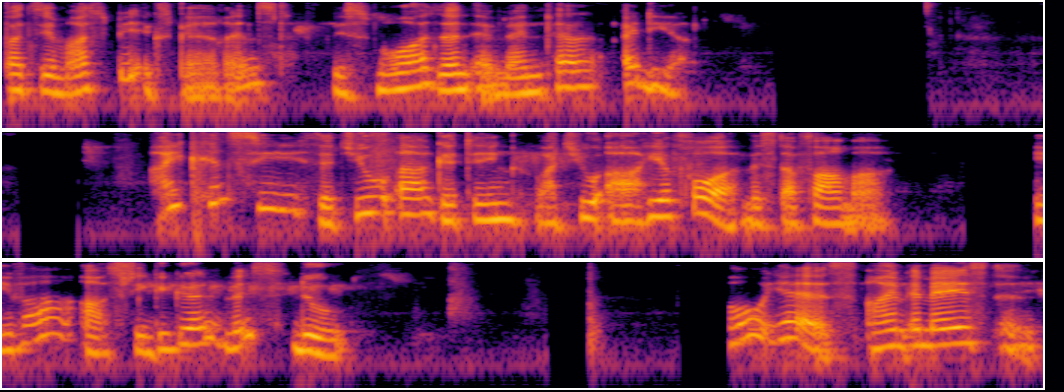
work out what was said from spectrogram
but they must be experienced with more than a mental idea. I can see that you are getting what you are here for, Mr. Farmer. Va asked she giggled with Du. Oh yes, I'm amazed and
